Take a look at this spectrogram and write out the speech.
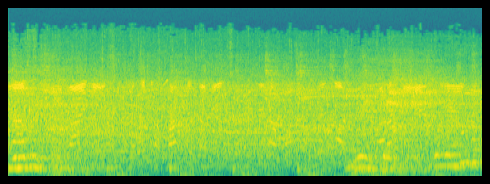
Muito bem.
